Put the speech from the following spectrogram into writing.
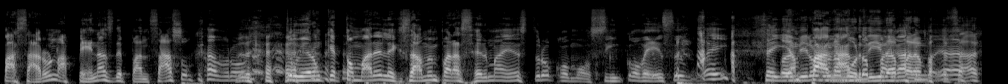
pasaron apenas de panzazo, cabrón. Tuvieron que tomar el examen para ser maestro como cinco veces, güey. Seguían una pagando, mordida para ya. pasar.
